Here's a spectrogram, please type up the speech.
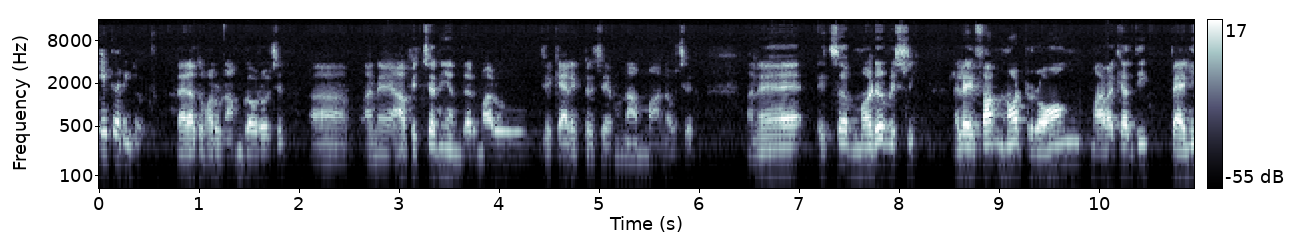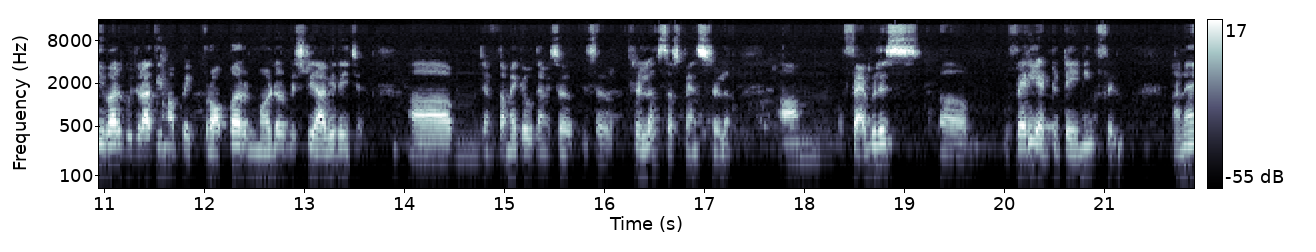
એ કરી લઉં છું. પહેલા તો મારું નામ ગૌરવ છે. અને આ પિક્ચરની અંદર મારું જે કેરેક્ટર છે એનું નામ માનવ છે. અને ઇટ્સ અ મર્ડર મિસ્ટ્રી એટલે ઇફ આમ નોટ રોંગ મારા ખ્યાલથી પહેલી વાર ગુજરાતીમાં એક પ્રોપર મર્ડર મિસ્ટ્રી આવી રહી છે. જેમ તમે કહ્યું તેમ it's a thriller suspense thriller fabulous very entertaining film અને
